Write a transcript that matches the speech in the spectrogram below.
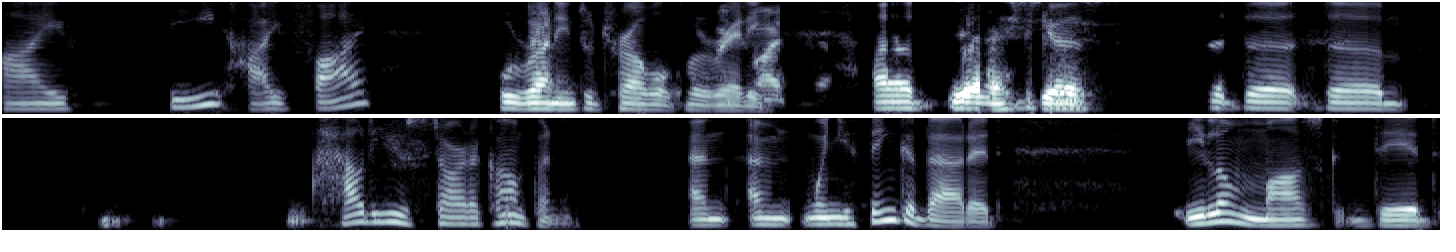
HiPhi, HiPhi, who ran into trouble already. Fine. Uh, Yes, Because- yes. the, the the how do you start a company and and when you think about it elon musk did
